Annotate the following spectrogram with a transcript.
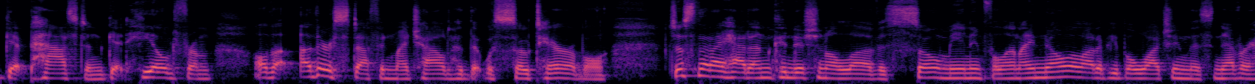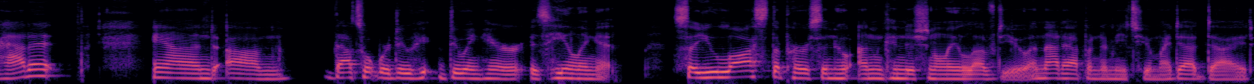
get past and get healed from all the other stuff in my childhood that was so terrible, just that I had unconditional love is so meaningful. And I know a lot of people watching this never had it. And um, that's what we're do- doing here is healing it. So you lost the person who unconditionally loved you. And that happened to me too. My dad died.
